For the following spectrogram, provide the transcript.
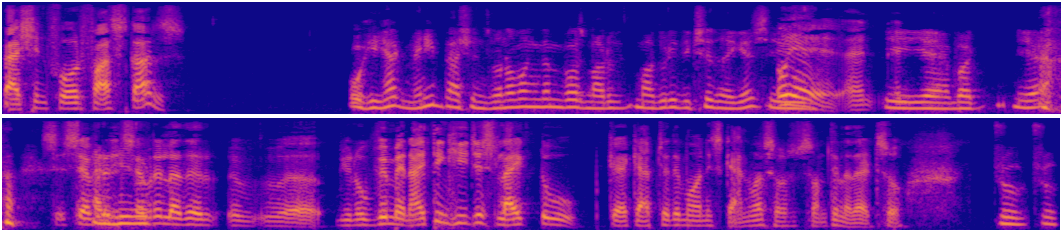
passion for fast cars. oh, he had many passions. One among them was Madhu- Madhuri Dixit, I guess. Oh yeah, yeah. and, and yeah, but yeah. S- several would- several other uh, uh, you know women i think he just liked to ca- capture them on his canvas or something like that so True, true.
